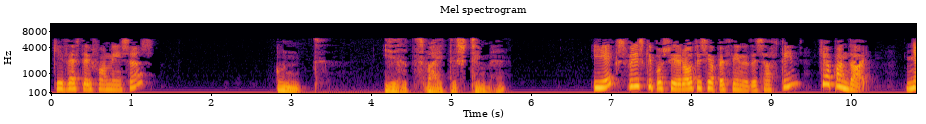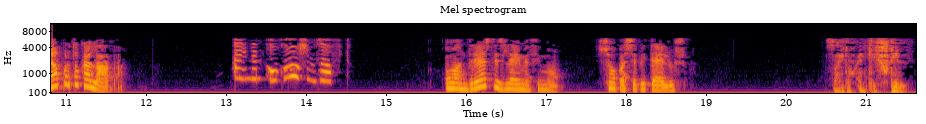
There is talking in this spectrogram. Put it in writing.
Και η δεύτερη φωνή σας; Und Ihre zweite Stimme? Η Εξ βρίσκει πως η ερώτηση απευθύνεται σε αυτήν και απαντάει. Μια πορτοκαλάδα. Einen Orangensaft. Ο Ανδρέας της λέει με θυμό. Σώπας επιτέλους. Sei doch endlich still.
